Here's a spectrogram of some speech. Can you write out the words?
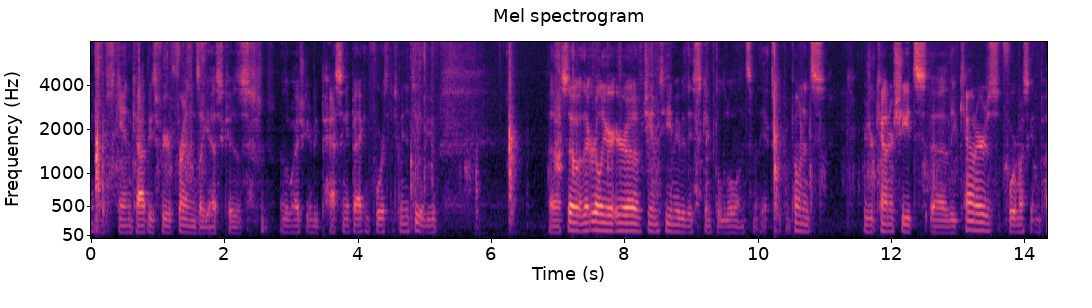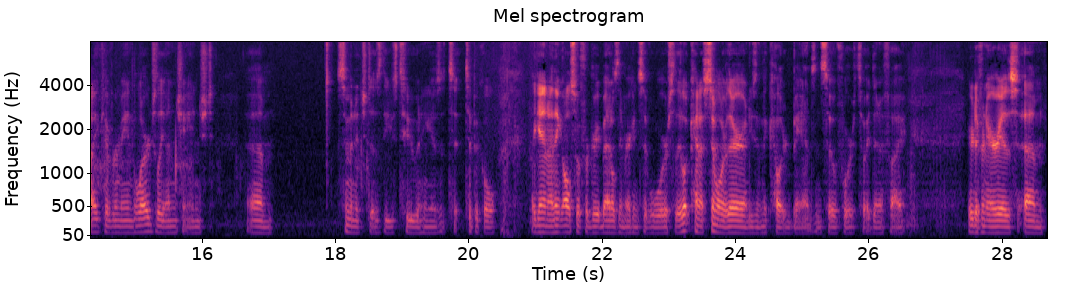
you know, scan copies for your friends, I guess, because otherwise you're going to be passing it back and forth between the two of you. Uh, so the earlier era of GMT, maybe they skimped a little on some of the extra components. Here's your counter sheets. Uh, the counters for musket and pike have remained largely unchanged. Um, Simonitch does these too, and he has a typical, again, I think also for Great Battles the American Civil War, so they look kind of similar there, and using the colored bands and so forth to identify your different areas. Um,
